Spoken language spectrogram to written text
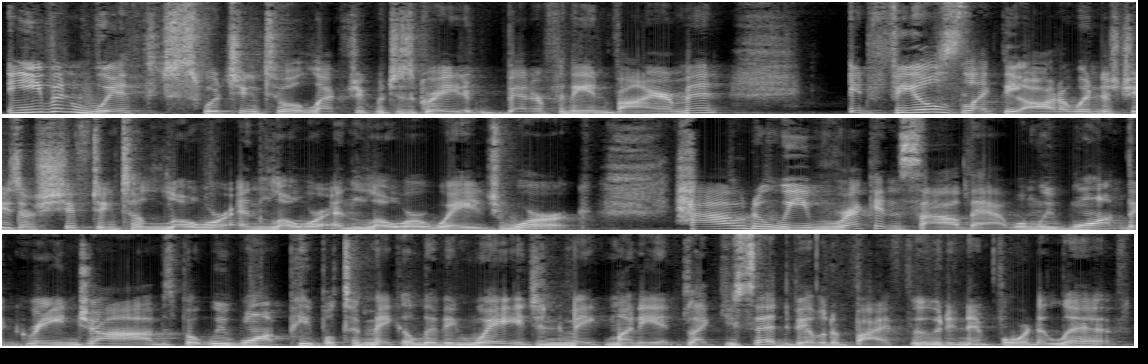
even with switching to electric, which is great, better for the environment, it feels like the auto industries are shifting to lower and lower and lower wage work. How do we reconcile that when we want the green jobs, but we want people to make a living wage and to make money, like you said, to be able to buy food and afford to live?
